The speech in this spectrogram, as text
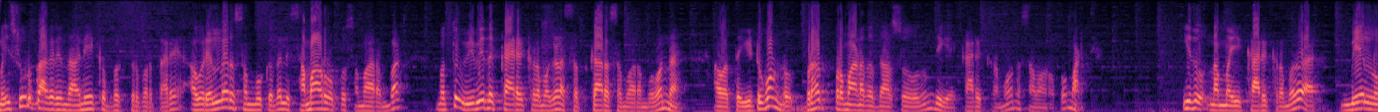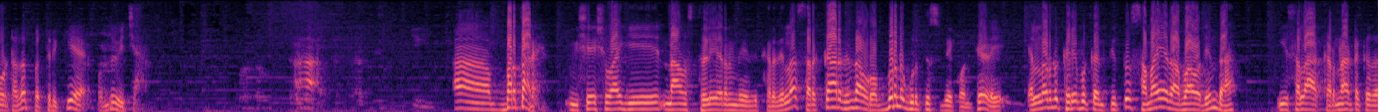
ಮೈಸೂರು ಭಾಗದಿಂದ ಅನೇಕ ಭಕ್ತರು ಬರ್ತಾರೆ. ಅವರೆಲ್ಲರ ಸಮ್ಮುಖದಲ್ಲಿ ಸಮಾರೋಪ ಸಮಾರಂಭ ಮತ್ತು ವಿವಿಧ ಕಾರ್ಯಕ್ರಮಗಳ ಸತ್ಕಾರ ಸಮಾರಂಭವನ್ನು ಅವತ್ತು ಇಟ್ಟುಕೊಂಡು ಬೃಹತ್ ಪ್ರಮಾಣದ ದಾಸೋಹದೊಂದಿಗೆ ಕಾರ್ಯಕ್ರಮವನ್ನು ಸಮಾರೋಪ ಮಾಡ್ತೀವಿ. ಇದು ನಮ್ಮ ಈ ಕಾರ್ಯಕ್ರಮದ ಮೇಲ್ನೋಟದ ಪತ್ರಿಕೆಯ ಒಂದು ವಿಚಾರ. ಬರ್ತಾರೆ. ವಿಶೇಷವಾಗಿ ನಾವು ಸ್ಥಳೀಯರನ್ನು ಕರೆದಿಲ್ಲ ಸರ್ಕಾರದಿಂದ ಅವರೊಬ್ಬರನ್ನು ಗುರುತಿಸಬೇಕು ಅಂತೇಳಿ ಎಲ್ಲರನ್ನು ಕರಿಬೇಕಂತಿತ್ತು. ಸಮಯದ ಅಭಾವದಿಂದ ಈ ಸಲ ಕರ್ನಾಟಕದ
